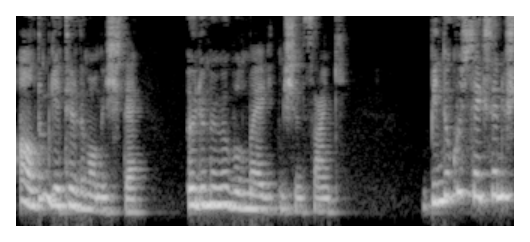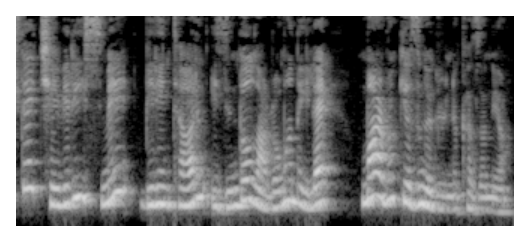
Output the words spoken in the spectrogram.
Aldım getirdim onu işte. Ölümümü bulmaya gitmişim sanki. 1983'te çeviri ismi Bir İntiharın izinde olan romanı ile Marburg Yazın Ödülünü kazanıyor.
